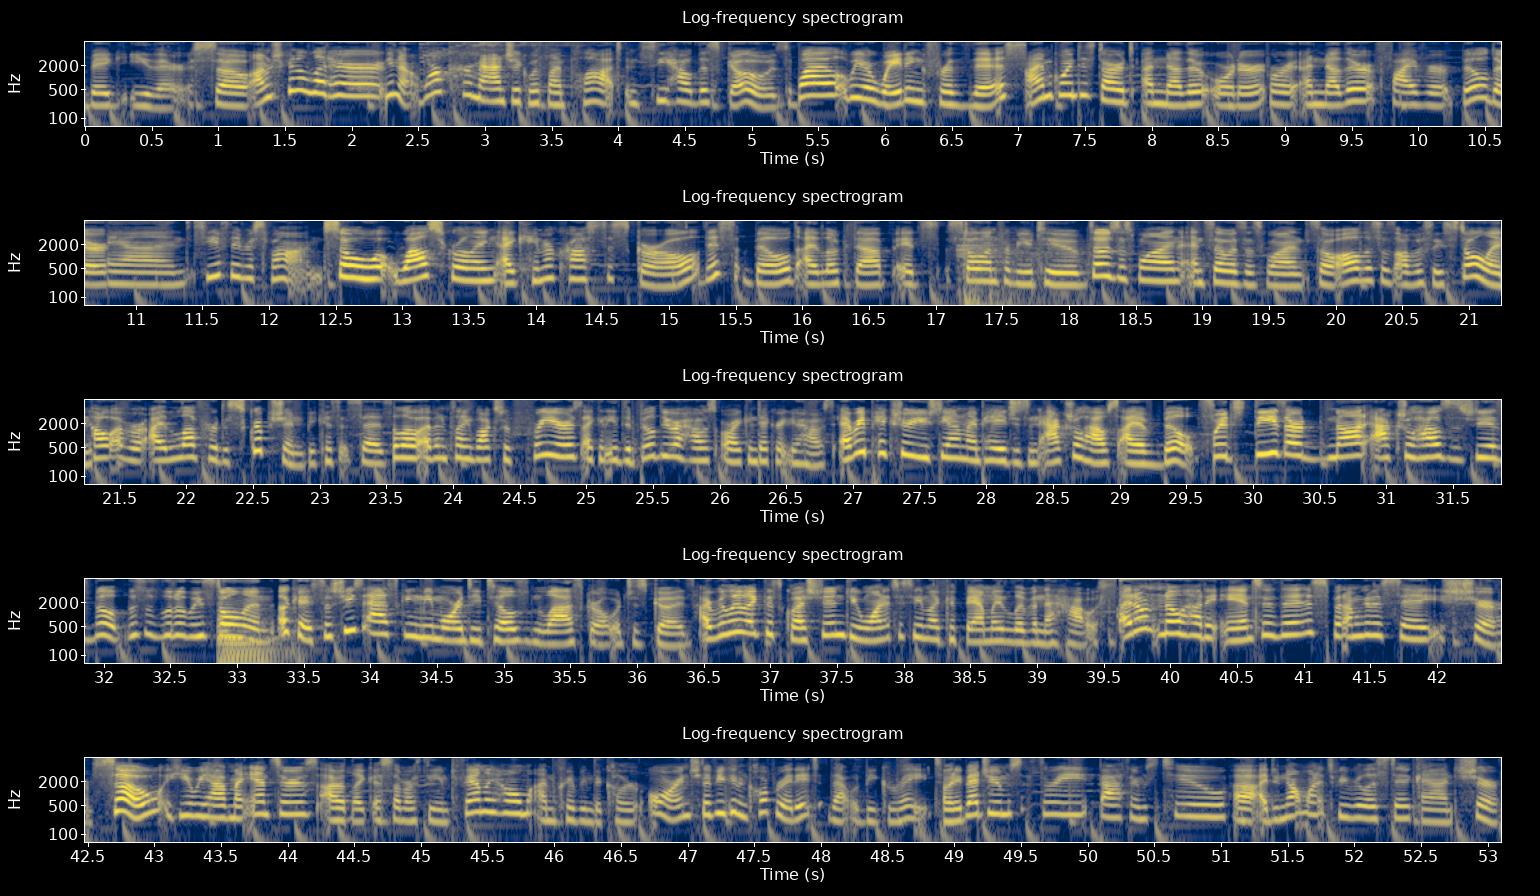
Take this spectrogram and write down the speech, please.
big either. So I'm just gonna let her, you know, work her magic with my plot and see how this goes. While we are waiting for this, I'm going to start another order for another Fiverr builder and see if they respond. So while scrolling, I came across this girl. This build I looked up, it's stolen from YouTube. So is this one and so is this one. So all this is obviously stolen. However, I love her description because it says, Hello, I've been playing Bloxburg for years. I can either build you a house or I can decorate your house. Every picture you see on my page is an actual house I have built, which these are not actual houses she has built. This is literally stolen. Okay, so she's asking me more details than the last girl, which is good. I really like this question. Do you want it to seem like a family live in the house? I don't know how to answer this, but I'm gonna say sure. So here we have my answers. I would like a summer themed family home. I'm craving the color orange. So if you can incorporate it, that would be great. How many bedrooms? Three. Bathrooms? Two. Uh, I do not want it to be realistic. And sure,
